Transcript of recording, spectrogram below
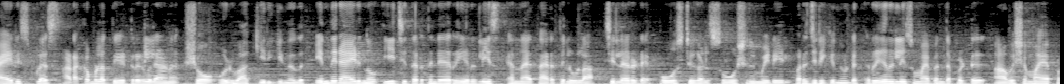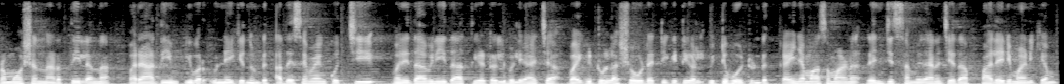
ഐറിസ് പ്ലസ് അടക്കമുള്ള തിയേറ്ററുകളിലാണ് ഷോ ഒഴിവാക്കിയിരിക്കുന്നത്. എന്തിനായിരുന്നു ഈ ചിത്രത്തിന്റെ റീ റിലീസ് എന്ന തരത്തിലുള്ള ചിലരുടെ പോസ്റ്റുകൾ സോഷ്യൽ മീഡിയയിൽ പ്രചരിക്കുന്നുണ്ട്? റീ റിലീസുമായി ബന്ധപ്പെട്ട് ആവശ്യമായ പ്രമോഷൻ നടത്തിയില്ലെന്ന പരാതിയും ഇവർ ഉന്നയിക്കുന്നുണ്ട്. അതേസമയം കൊച്ചി വനിതാ വിനീത തിയേറ്ററിൽ വെള്ളിയാഴ്ച വൈകിട്ടുള്ള ഷോയുടെ ടിക്കറ്റുകൾ വിറ്റുപോയിട്ടുണ്ട്. കഴിഞ്ഞ മാസമാണ് രഞ്ജിത്ത് സംവിധാനം ചെയ്ത പലേരി മാണിക്യം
